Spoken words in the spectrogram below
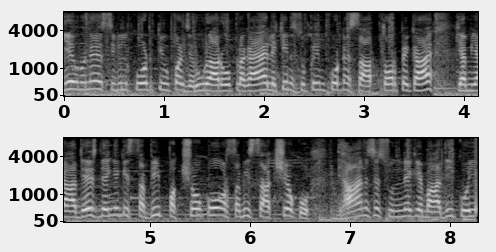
ये उन्होंने सिविल कोर्ट के ऊपर ज़रूर आरोप लगाया है लेकिन सुप्रीम कोर्ट ने साफ़ तौर पर कहा कि हम यह आदेश देंगे कि सभी पक्षों को और सभी साक्ष्यों को ध्यान से सुनने के बाद ही कोई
